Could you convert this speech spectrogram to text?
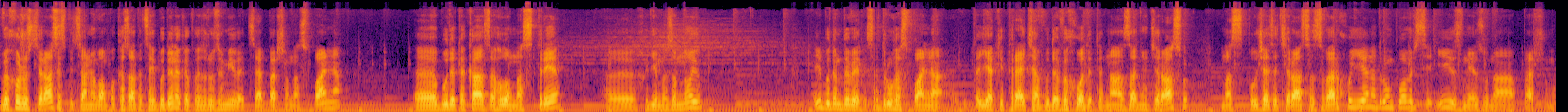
Виходжу з тераси спеціально вам показати цей будинок, як ви зрозуміли, це перша у нас спальня. Е, Буде така, загалом у нас три. Е, Ходімо за мною. І будемо дивитися. Друга спальня, як і третя, буде виходити на задню терасу. У нас, виходить, тераса зверху є на другому поверсі і знизу на першому.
